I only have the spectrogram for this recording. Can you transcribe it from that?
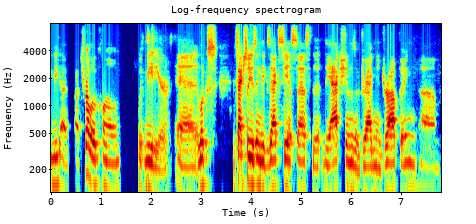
a, a Trello clone with Meteor, and it looks it's actually using the exact CSS, the the actions of dragging and dropping. Um,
